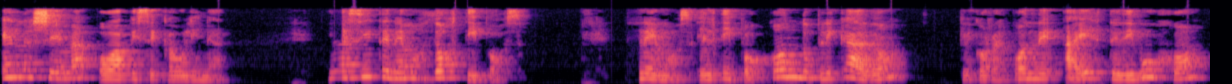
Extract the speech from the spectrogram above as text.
en la yema o ápice caulinar. Y así tenemos dos tipos. Tenemos el tipo conduplicado, que corresponde a este dibujo,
